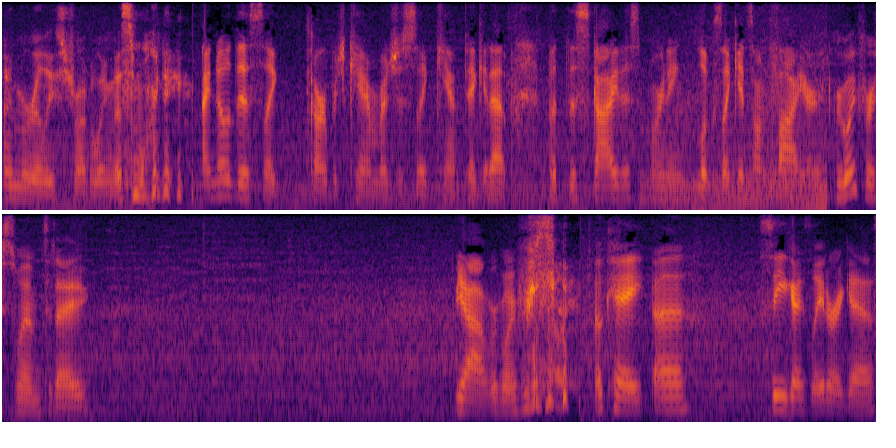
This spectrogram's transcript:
I'm really struggling this morning. I know this like garbage camera just like can't pick it up, but the sky this morning looks like it's on fire. We're going for a swim today. Yeah, we're going for a swim. Okay, uh, see you guys later, I guess.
